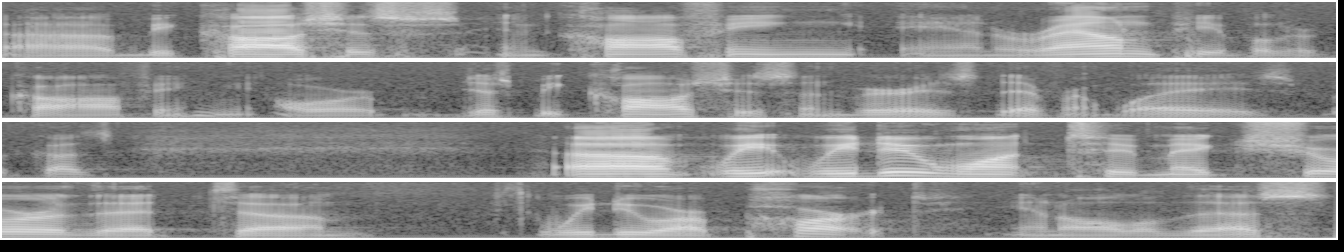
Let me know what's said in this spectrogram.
uh, be cautious in coughing and around people that are coughing, or just be cautious in various different ways because uh, we, we do want to make sure that um, we do our part in all of this.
